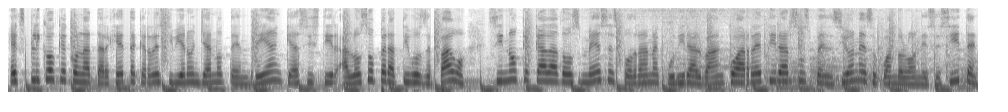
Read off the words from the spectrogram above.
Explicó que con la tarjeta que recibieron ya no tendrían que asistir a los operativos de pago, sino que cada dos meses podrán acudir al banco a retirar sus pensiones o cuando lo necesiten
